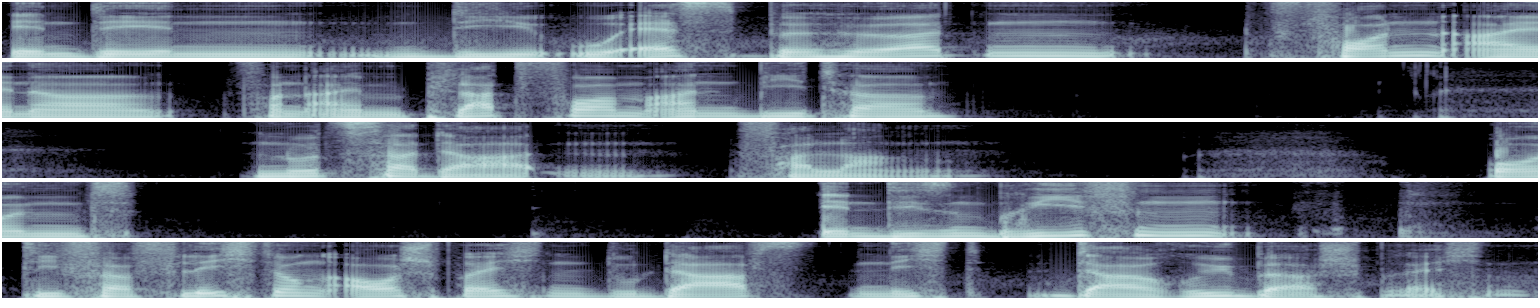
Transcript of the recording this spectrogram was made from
in denen die US-Behörden von einer, von einem Plattformanbieter Nutzerdaten verlangen. Und in diesen Briefen die Verpflichtung aussprechen, du darfst nicht darüber sprechen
